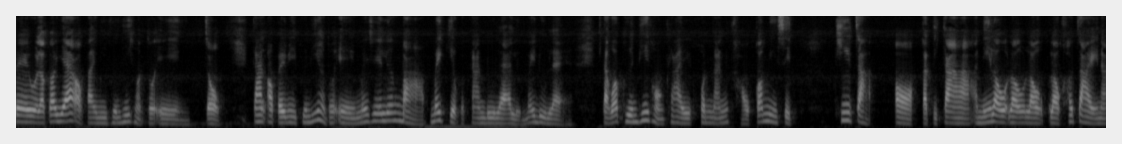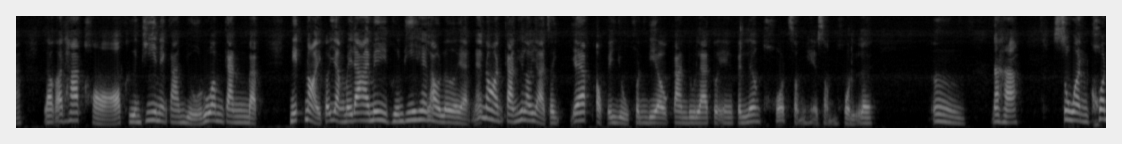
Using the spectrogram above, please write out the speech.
เร็วๆ แล้วก็แยกออกไปมีพื้นที่ของตัวเอง จบ การออกไปมีพื้นที่ของตัวเอง ไม่ใช่เรื่องบาป ไม่เกี่ยวกับการดูแลหรือไม่ดูแล แต่ว่าพื้นที่ของใครคนนั้นเขาก็มีสิทธิ์ที่จะออกกติกา อันนี้เราเราเราเราเข้าใจนะ แล้วก็ถ้าขอพื้นที่ในการอยู่ร่วมกันแบบ นิดหน่อยก็ยังไม่ได้ไม่มีพื้นที่ให้เราเลยอะแน่นอนการที่เราอยากจะแยกออกไปอยู่คนเดียว การดูแลตัวเองเป็นเรื่องโคตรสมเหตุสมผลเลย อืมนะคะ ส่วนคน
